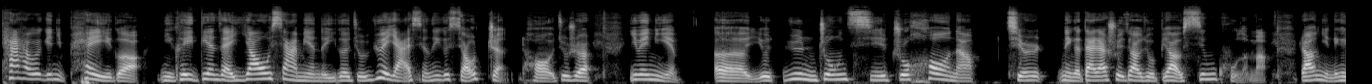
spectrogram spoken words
它还会给你配一个，你可以垫在腰下面的一个就月牙形的一个小枕头，就是因为你呃有孕中期之后呢。其实那个大家睡觉就比较辛苦了嘛，然后你那个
